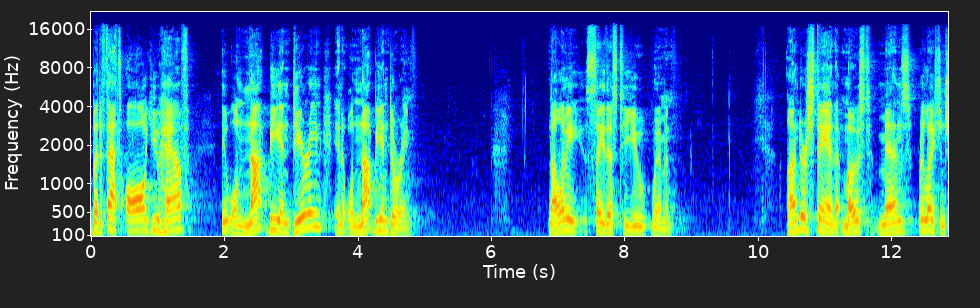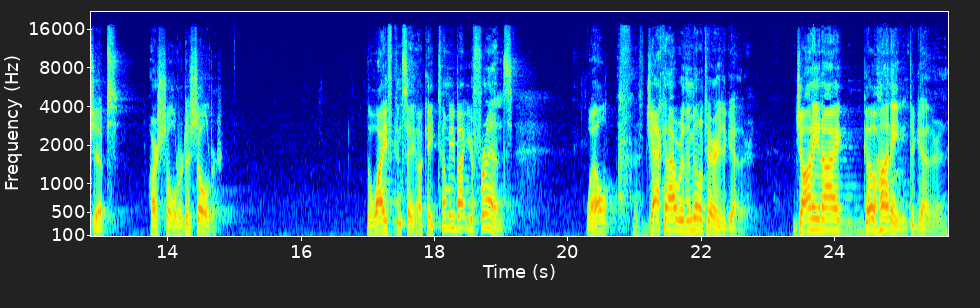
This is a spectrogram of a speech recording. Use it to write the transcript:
But if that's all you have, it will not be endearing and it will not be enduring. Now, let me say this to you, women. Understand that most men's relationships are shoulder to shoulder. The wife can say, Okay, tell me about your friends. Well, Jack and I were in the military together. Johnny and I go hunting together.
